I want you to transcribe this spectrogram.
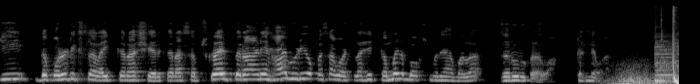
की द पॉलिटिक्सला लाईक करा शेअर करा सबस्क्राईब करा आणि हा व्हिडिओ कसा वाटला हे कमेंट बॉक्समध्ये आम्हाला जरूर कळवा. धन्यवाद.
